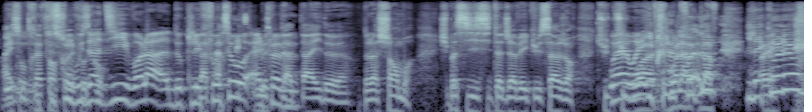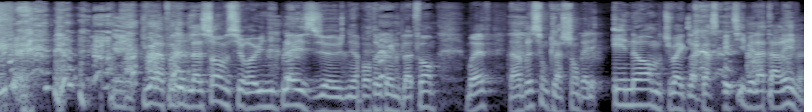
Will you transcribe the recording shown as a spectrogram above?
ah, ils sont très forts ce qu'on vous a dit, voilà, donc les photos elles peuvent la taille de, de, la chambre. Je sais pas si si t'as déjà vécu ça, genre tu, tu vois, il, tu vois la, il est collé au mur. tu vois la photo de la chambre sur Uniplace, je, je n'importe quoi, une plateforme. Bref, t'as l'impression que la chambre, elle est énorme, tu vois, avec la perspective, et là, t'arrives.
